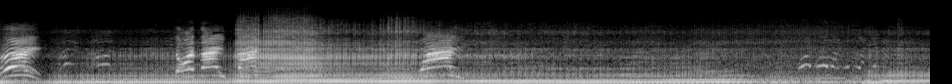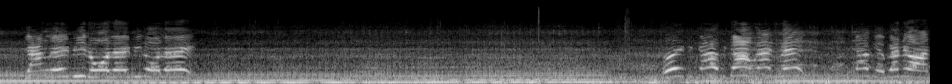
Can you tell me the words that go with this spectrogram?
เฮ้ยจอดไปตัดควายอย่างเลยพี่โดนเลยพี่โดนเลยเฮ้ยไปเก้าพี่เก้าแว่ไม่เก้าเก็บแว่นก่อน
